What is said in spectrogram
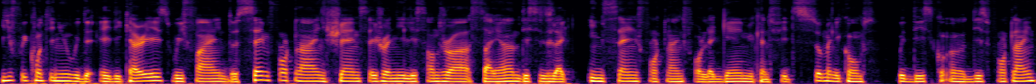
If we continue with the AD carries, we find the same frontline, Shen, Sejuani, Lissandra, Sion. This is like insane frontline for late game. You can fit so many comps with this, uh, this frontline.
